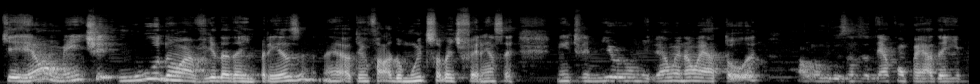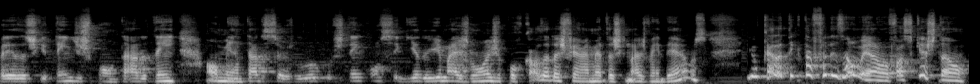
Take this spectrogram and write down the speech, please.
que realmente mudam a vida da empresa. Né? Eu tenho falado muito sobre a diferença entre mil e um milhão, e não é à toa ao longo dos anos eu tenho acompanhado em empresas que têm despontado, têm aumentado seus lucros, têm conseguido ir mais longe por causa das ferramentas que nós vendemos, e o cara tem que estar tá felizão mesmo, eu faço questão.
